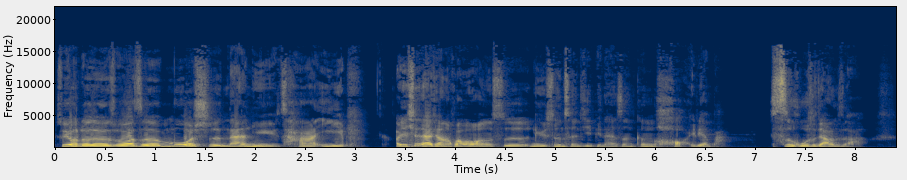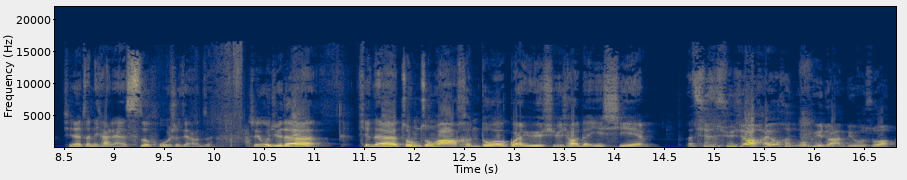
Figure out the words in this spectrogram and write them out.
所以很多人说是漠视男女差异，而且现在来讲的话，往往是女生成绩比男生更好一点吧，似乎是这样子啊。现在整体下来似乎是这样子，所以我觉得现在种种啊，很多关于学校的一些那其实学校还有很多弊端，比如说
